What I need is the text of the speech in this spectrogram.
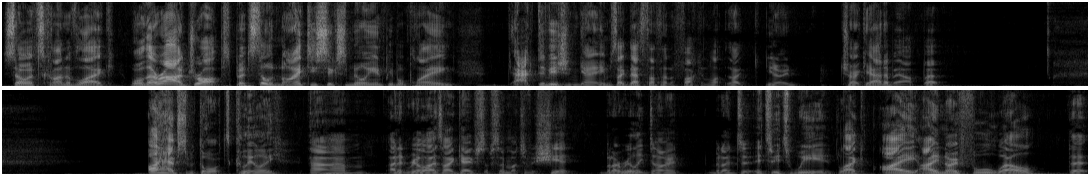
So it's kind of like, well, there are drops, but still 96 million people playing Activision games. Like that's nothing to fucking like you know choke out about. But I have some thoughts. Clearly, um, I didn't realize I gave so, so much of a shit, but I really don't. But I do. It's it's weird. Like I I know full well that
